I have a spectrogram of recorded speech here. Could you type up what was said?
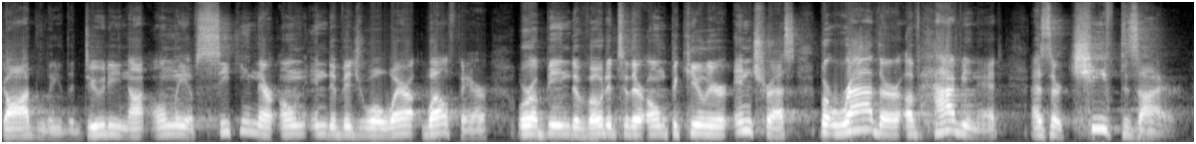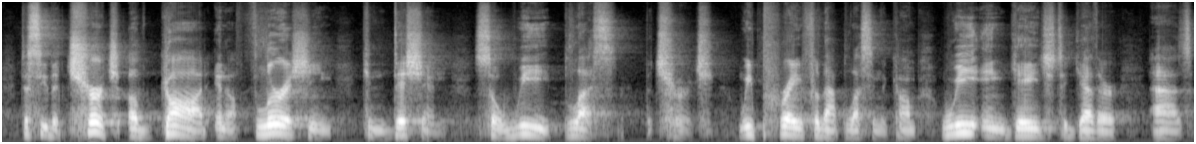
godly the duty not only of seeking their own individual welfare or of being devoted to their own peculiar interests, but rather of having it as their chief desire to see the church of God in a flourishing condition. So we bless the church. We pray for that blessing to come. We engage together as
